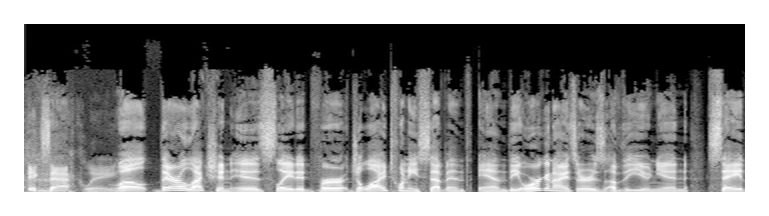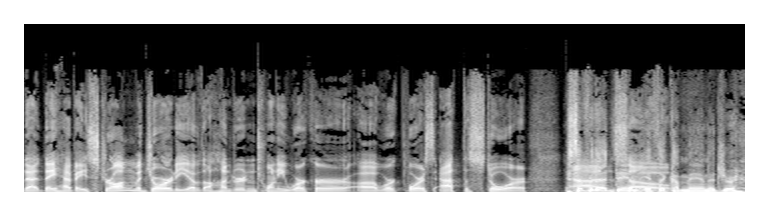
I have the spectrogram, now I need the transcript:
exactly. Well, their election is slated for July 27th, and the organizers of the union say that they have a strong majority of the 120 worker uh, workforce at the store. Except for that damn so, Ithaca manager.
